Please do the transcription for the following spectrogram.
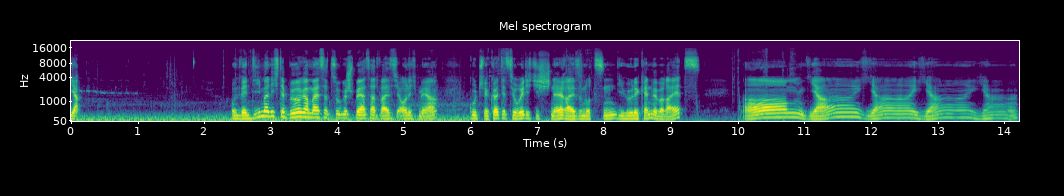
Ja. Und wenn die mal nicht der Bürgermeister zugesperrt hat, weiß ich auch nicht mehr. Gut, wir könnten jetzt theoretisch die Schnellreise nutzen. Die Höhle kennen wir bereits. Ähm, ja, ja, ja, ja.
